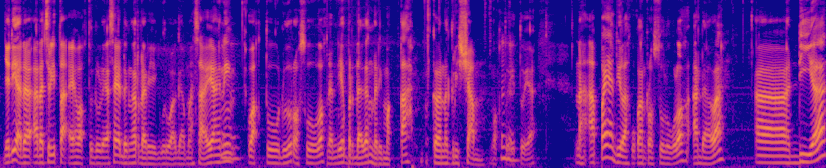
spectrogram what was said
Jadi ada ada cerita ya waktu dulu ya saya dengar dari guru agama saya ini Mhm. waktu dulu Rasulullah dan dia berdagang dari Mekah ke negeri Syam waktu Mhm. itu ya. Nah apa yang dilakukan Rasulullah adalah eh, dia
